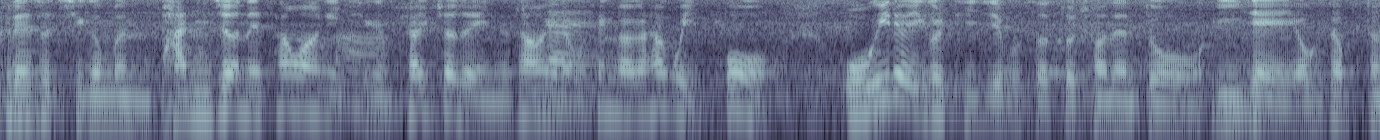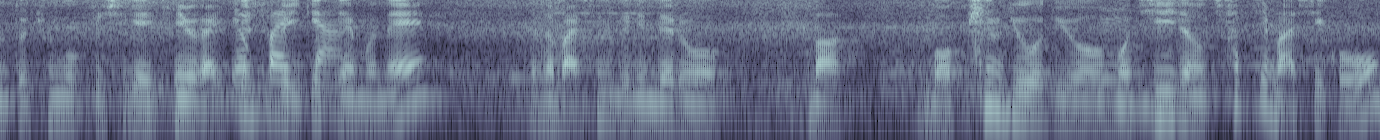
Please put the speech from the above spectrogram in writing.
그래서 지금은 반전의 상황이 지금 펼쳐져 있는 상황이 라고 네. 생각을 하고 있고 오히려 이걸 뒤집어서 또 저는 또 이제 여기서부터는 또 중국 주식의 기회가 있을 수도 있기 역발상. 때문에 그래서 말씀드린 대로 막뭐핑 듀오 듀오 음. 뭐 지리자동 찾지 마시고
